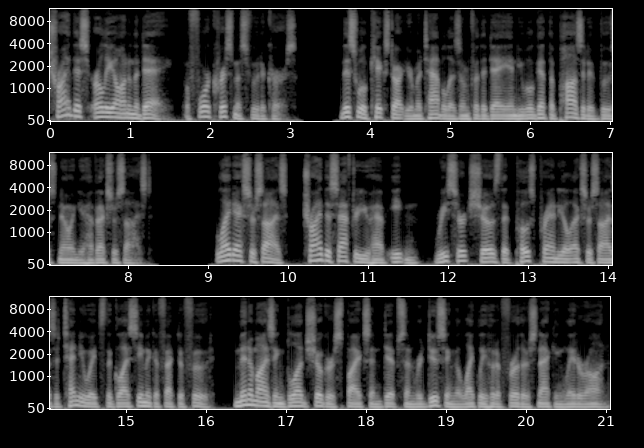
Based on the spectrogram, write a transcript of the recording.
try this early on in the day, before Christmas food occurs. This will kickstart your metabolism for the day and you will get the positive boost knowing you have exercised. Light exercise, try this after you have eaten. Research shows that postprandial exercise attenuates the glycemic effect of food, minimizing blood sugar spikes and dips and reducing the likelihood of further snacking later on.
